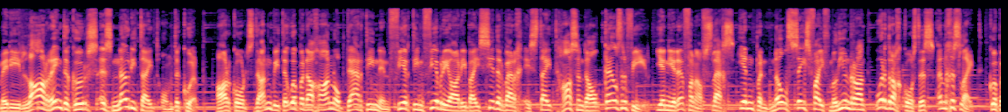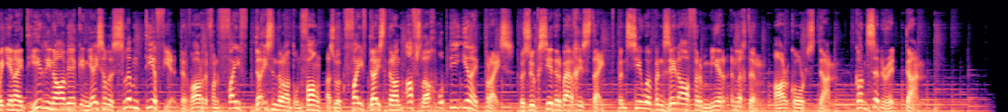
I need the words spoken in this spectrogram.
Met die lae rentekoers is nou die tyd om te koop. Harcourts dan bied 'n oop dag aan op 13 en 14 Februarie by Cederberg Estate, Hasendal, Kuilsrivier. Eenhede vanaf slegs 1.065 miljoen rand oordragkoste ingesluit. Koop 'n eenheid hierdie naweek en jy sal 'n slim TV ter waarde van R5000 ontvang, asook R5000 afslag op die eenheidprys. Besoek Cederberg Estate.co.za vir meer inligting. Harcourts dan. Consider it done.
